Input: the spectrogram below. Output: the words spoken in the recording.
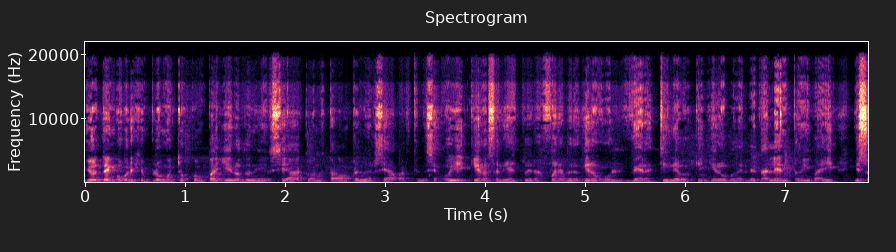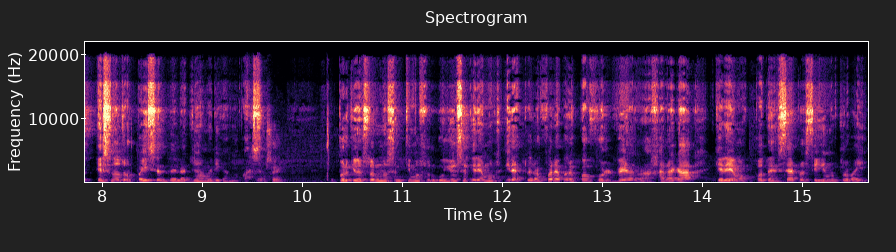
Yo tengo, por ejemplo, muchos compañeros de universidad, cuando estaban en universidad partiendo, decían, oye, quiero salir a estudiar afuera, pero quiero volver a Chile porque quiero ponerle talento a mi país. Y eso, eso en otros países de Latinoamérica no pasa. Porque nosotros nos sentimos orgullosos y queremos ir a estudiar afuera, pero después volver a trabajar acá, queremos potenciar, perseguir nuestro país.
